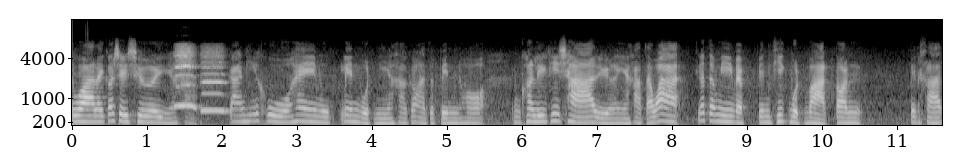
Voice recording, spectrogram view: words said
ตัวอะไรก็เฉยๆอย่างเงี้ยค่ะ การที่ครูให้มุกเล่นบทนี้ค่ะ ก็อาจจะเป็นเพราะบุคลิกที่ช้าหรืออะไรเงี้ยค่ะ แต่ว่าก็จะมีแบบเป็นพลิกบทบาทตอนเป็นคลาส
